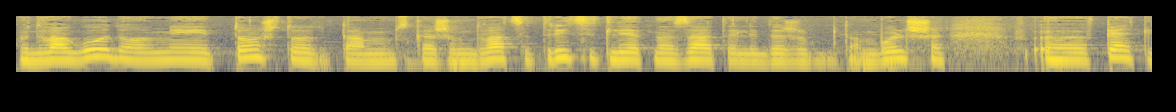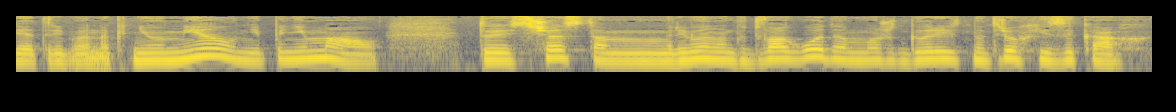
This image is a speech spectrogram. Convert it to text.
в два года умеет то, что там, скажем, 20-30 лет назад или даже там больше в пять лет ребенок не умел, не понимал. То есть сейчас там ребенок в два года может говорить на трех языках.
